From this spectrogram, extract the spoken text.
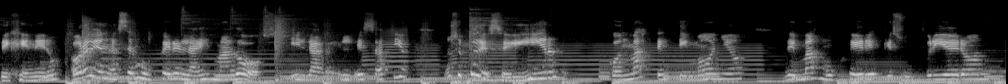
de género. Ahora viene a ser Mujer en la ISMA 2 y el desafío no se puede seguir con más testimonio de más mujeres que sufrieron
